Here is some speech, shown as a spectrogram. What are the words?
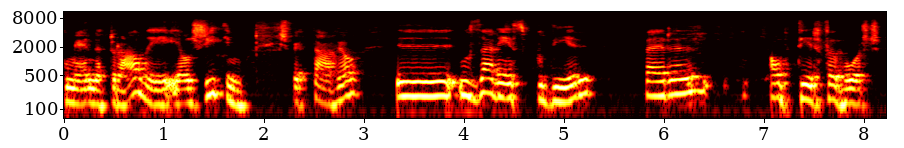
como é natural, é, é legítimo, expectável, eh, usarem esse poder para obter favores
